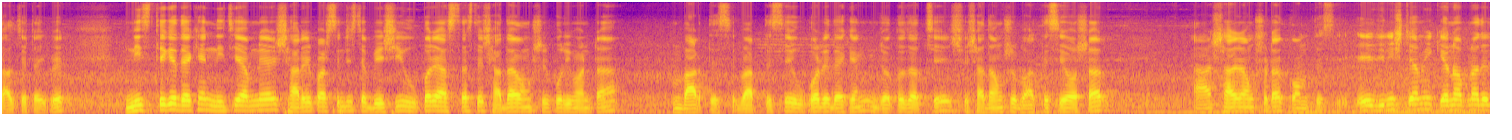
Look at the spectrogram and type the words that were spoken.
কালচে টাইপের নিচ থেকে দেখেন, নিচে আপনার সারের পার্সেন্টেজটা বেশি, উপরে আস্তে আস্তে সাদা অংশের পরিমাণটা বাড়তেছে বাড়তেছে। উপরে দেখেন যত যাচ্ছে, সে সাদা অংশ বাড়তেছে, অসার। আর সারের অংশটা কমতেছে। এই জিনিসটা আমি কেন আপনাদের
